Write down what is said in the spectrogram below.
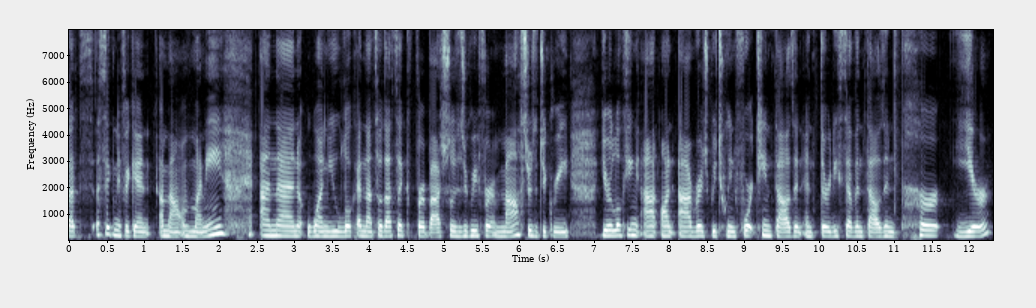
that's a significant amount of money. And then when you look, and that's so that's like for a bachelor's degree, for a master's degree, you're looking at on average between 14,000 and 37,000 per year.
